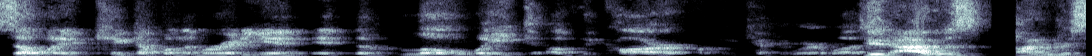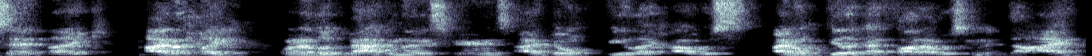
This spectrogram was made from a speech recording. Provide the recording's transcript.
So when it kicked up on the Meridian, it the low weight of the car fucking kept it where it was. Dude, I was 100% like, I don't like, when I look back on that experience, I don't feel like I was, I don't feel like I thought I was to die,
